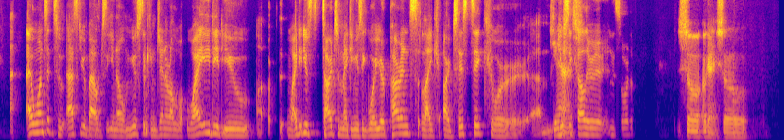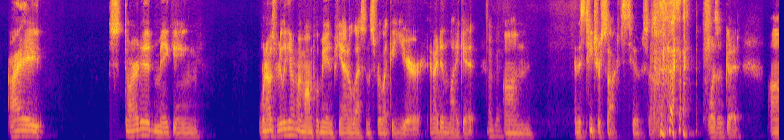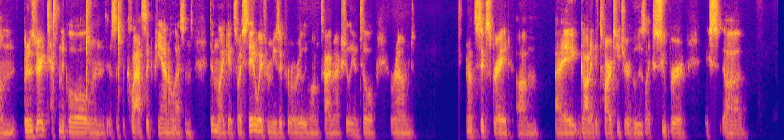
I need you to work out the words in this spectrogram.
I- wanted to ask you about you know music in general. Why did you uh, why did you start to making music? Were your parents like artistic or um, Yes. musical or any sort of? so okay so i started making when i was really young my mom put me in piano lessons for like a year and i didn't like it. Okay. um and this teacher sucked too so it wasn't good. Um but it was very technical and it was like the classic piano lessons. Didn't like it so i stayed away from music for a really long time actually until around around sixth grade. Um i got a guitar teacher who was like super uh,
